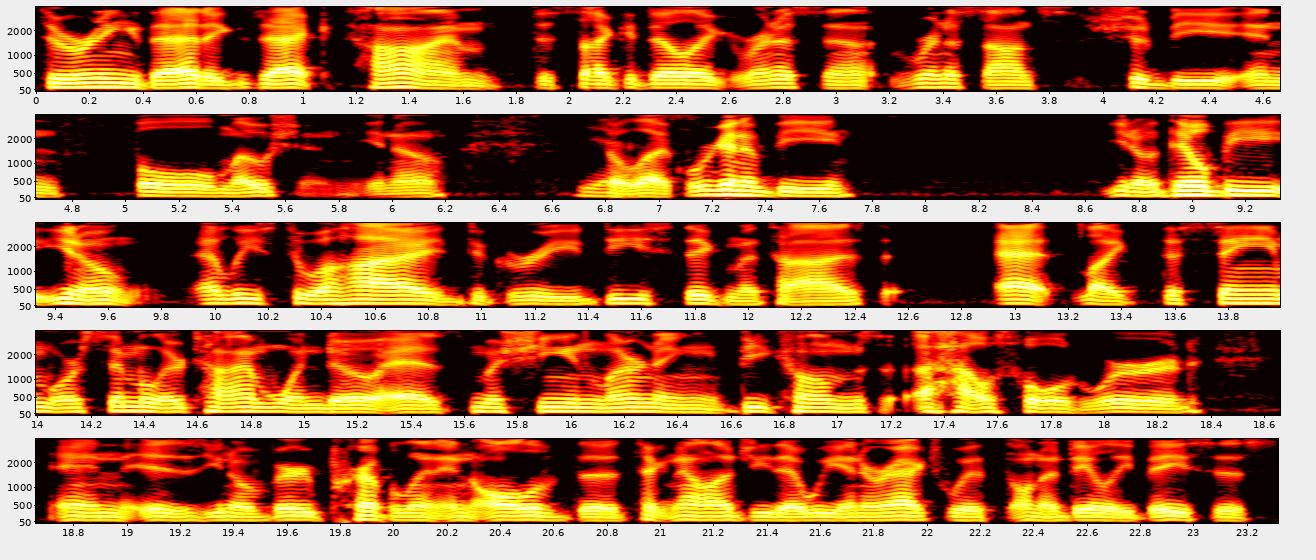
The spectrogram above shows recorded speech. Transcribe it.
during that exact time, the psychedelic renaissance, renaissance should be in full motion, you know? So, like, we're going to be, you know, they'll be, you know, at least to a high degree destigmatized at like the same or similar time window as machine learning becomes a household word and is, you know, very prevalent in all of the technology that we interact with on a daily basis.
